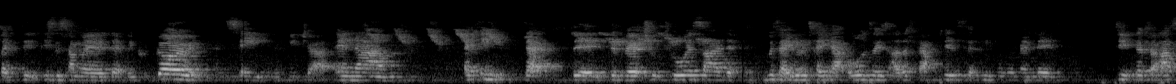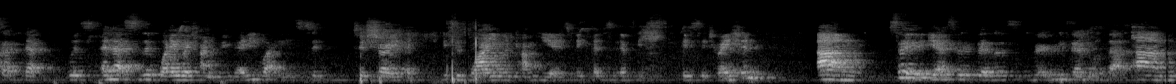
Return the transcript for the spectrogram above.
like th- this is somewhere that we could go and, and see in the future. And um, I think that the, the virtual tour side that was able to take out all of those other factors that people remembered did that for us that, that was, and that's the way we're trying to move anyway, is to, to show that this is why you would come here, is because of this, this situation. Um, so yeah, so was a very good example of that. Um,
